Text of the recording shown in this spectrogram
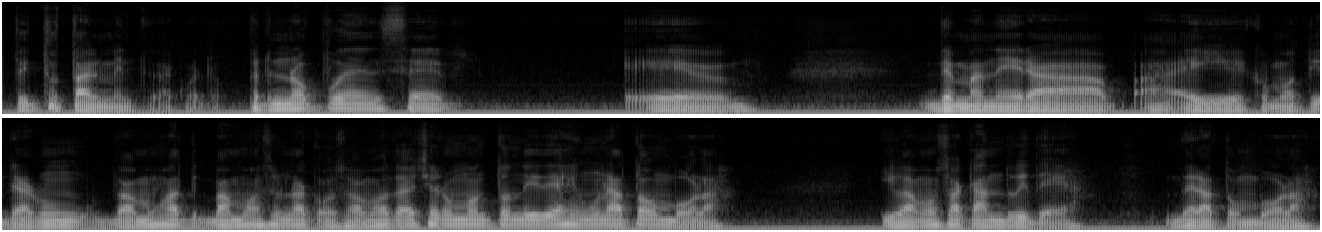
Estoy totalmente de acuerdo. Pero no pueden ser eh, de manera como tirar un vamos a vamos a hacer una cosa vamos a echar un montón de ideas en una tómbola y vamos sacando ideas de la tómbola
